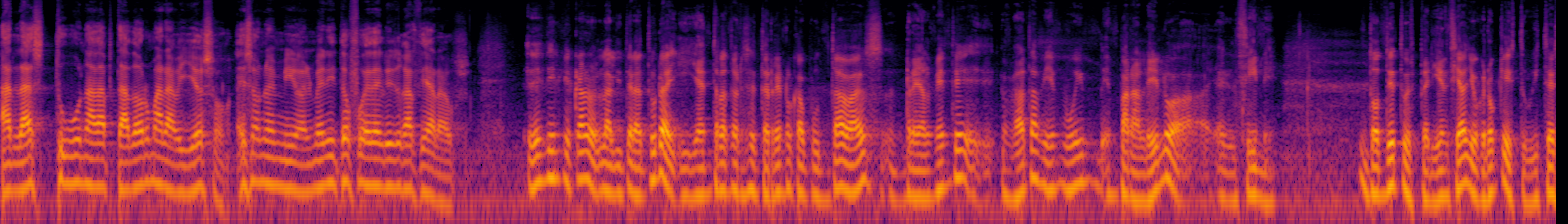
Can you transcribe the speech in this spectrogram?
Atlas tuvo un adaptador maravilloso. Eso no es mío, el mérito fue de Luis García Arauz. Es decir, que claro, la literatura, y ya entrando en ese terreno que apuntabas, realmente va también muy en paralelo al cine, donde tu experiencia, yo creo que tuviste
